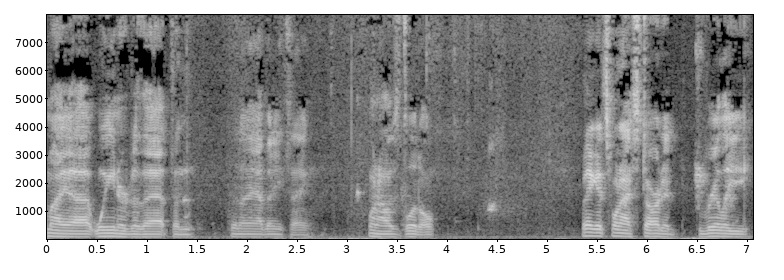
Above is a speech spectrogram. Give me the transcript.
my uh, wiener to that than than I have anything when I was little. I think it's when I started really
